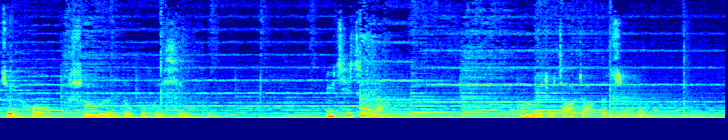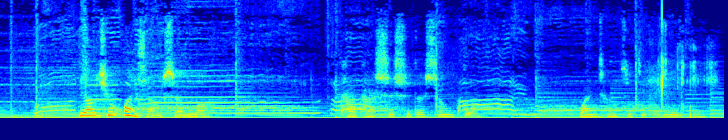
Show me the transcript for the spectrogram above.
最后所有人都不会幸福。与其这样，不如就早早的止步，不要去幻想什么。踏踏实实的生活，完成自己的义务。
